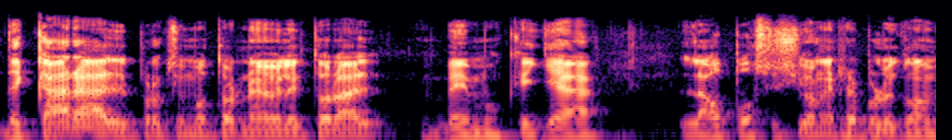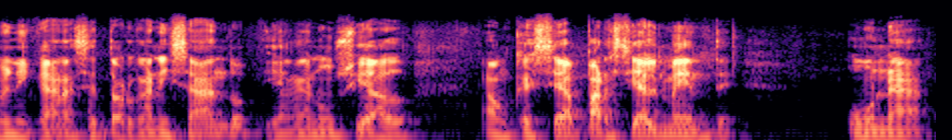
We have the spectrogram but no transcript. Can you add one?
de cara al próximo torneo electoral, vemos que ya la oposición en República Dominicana se está organizando y han anunciado, aunque sea parcialmente, una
